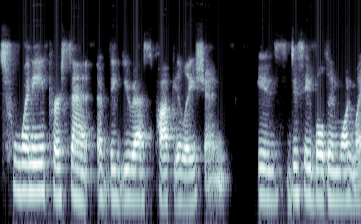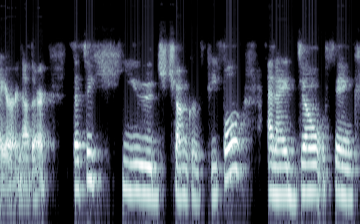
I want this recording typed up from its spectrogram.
uh, of the US population is disabled in one way or another. That's a huge chunk of people. And I don't think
